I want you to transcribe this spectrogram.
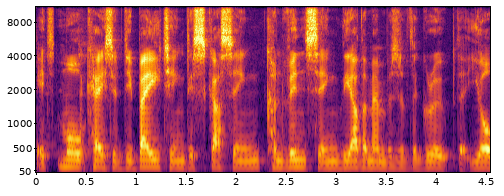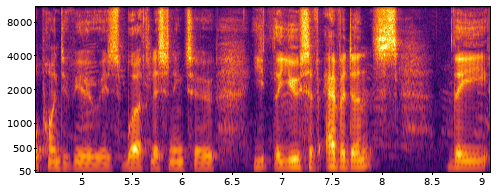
It's more a case of debating, discussing, convincing the other members of the group that your point of view is worth listening to, the use of evidence, the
